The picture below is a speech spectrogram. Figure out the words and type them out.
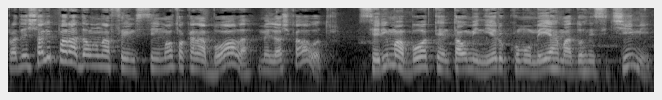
Para deixar ele paradão na frente sem mal tocar na bola, melhor escalar outro. Seria uma boa tentar o Mineiro como meio armador nesse time?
